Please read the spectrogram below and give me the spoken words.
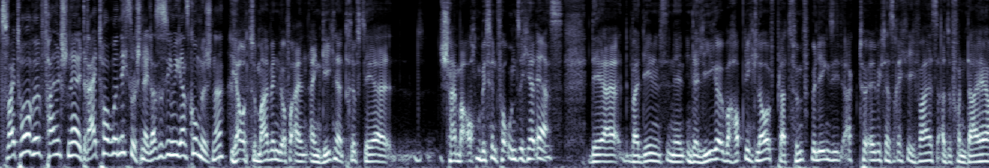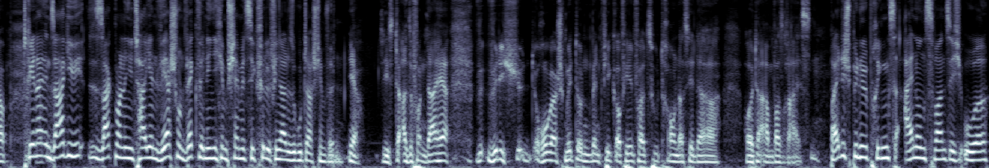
Zwei Tore fallen schnell, drei Tore nicht so schnell. Das ist irgendwie ganz komisch, ne? Ja, und zumal, wenn du auf einen, einen Gegner triffst, der scheinbar auch ein bisschen verunsichert ja. ist, der bei denen es in der, in der Liga überhaupt nicht läuft, Platz 5 belegen sie aktuell, wenn ich das richtig weiß. Also von daher. Trainer Insagi sagt man in Italien, wäre schon weg, wenn die nicht im Champions League Viertelfinale so gut dastehen würden. Ja, siehst du. Also von daher würde ich Roger Schmidt und Benfica auf jeden Fall zutrauen, dass sie da heute Abend was reißen. Beide Spiele übrigens 21 Uhr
